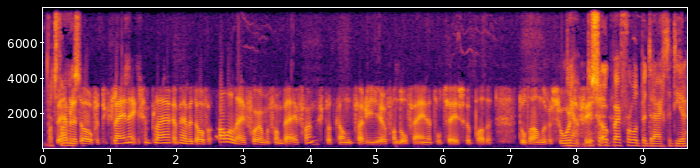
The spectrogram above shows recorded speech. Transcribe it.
Wat we hebben het over te kleine exemplaren. We hebben het over allerlei vormen van bijvangst. Dat kan variëren van dolfijnen tot zeeschildpadden tot andere soorten Ja, vis. dus ook bijvoorbeeld bedreigde dieren.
